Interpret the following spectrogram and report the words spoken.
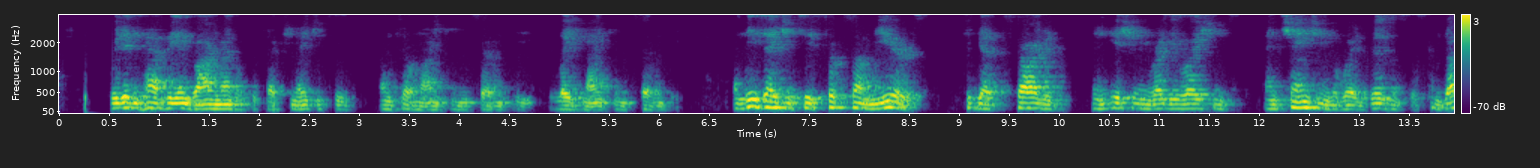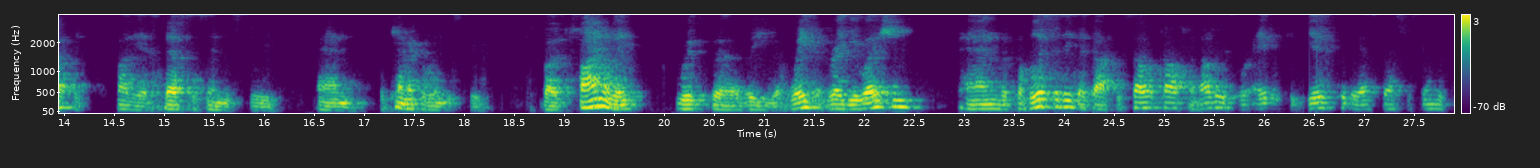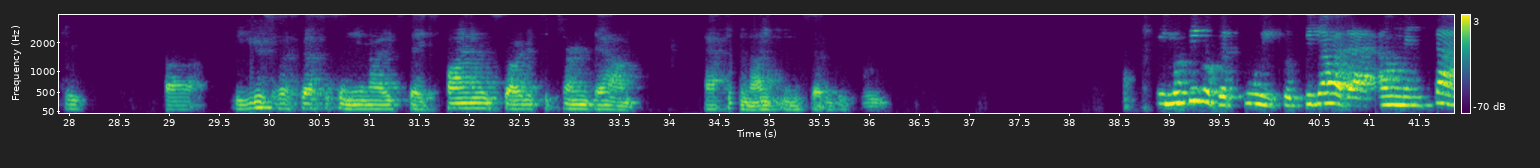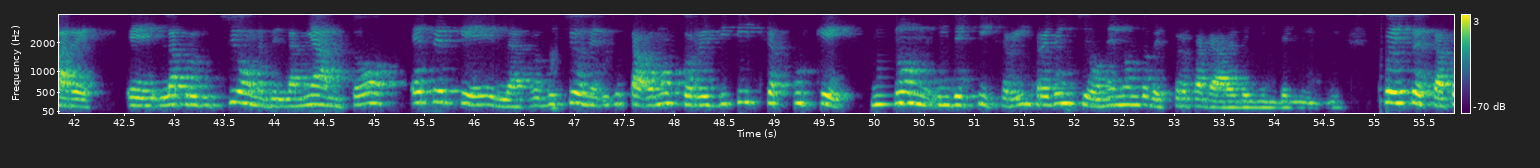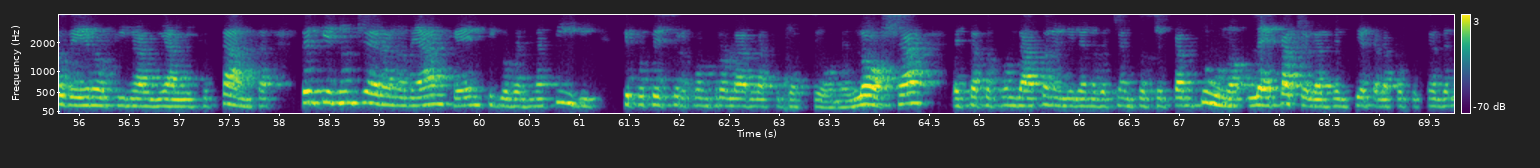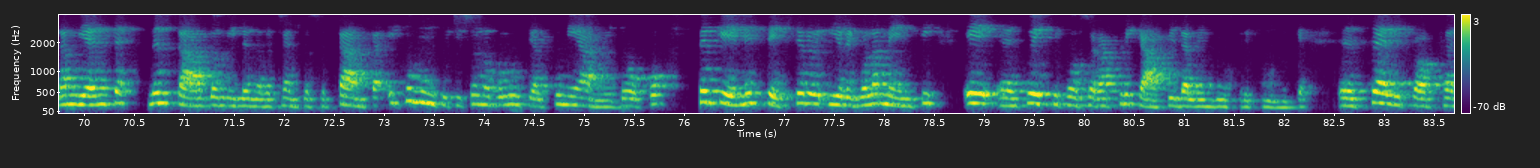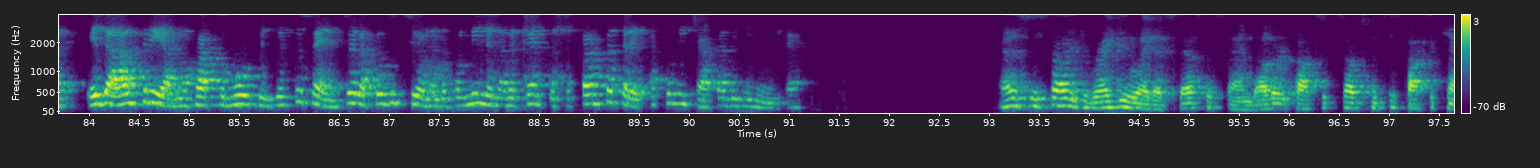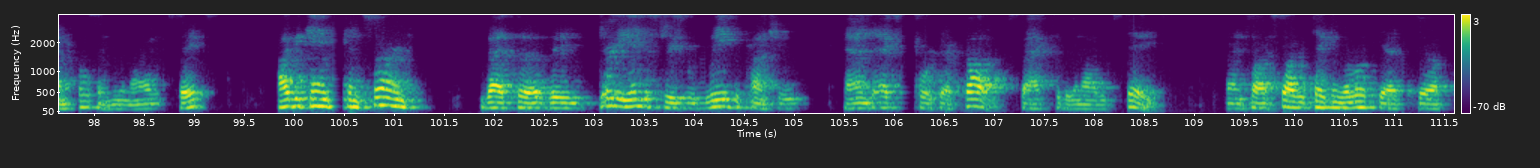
We didn't have the Environmental Protection Agency until 1970, late 1970. And these agencies took some years to get started in issuing regulations and changing the way business was conducted by the asbestos industry and the chemical industry. But finally, with uh, the weight of regulation and the publicity that Dr. Selikoff and others were able to give to the asbestos industry, uh, the use of asbestos in the United States finally started to turn down after 1973. Il motivo per cui continuava ad aumentare eh, la produzione dell'amianto è perché la produzione risultava molto redditizia purché non investissero in prevenzione e non dovessero pagare degli indennizzi. Questo è stato vero fino agli anni 70 perché non c'erano neanche enti governativi che potessero controllare la situazione. L'OSHA è stato fondato nel 1971, l'EPA, cioè l'Agenzia per la protezione dell'ambiente, nel tardo 1970 e comunque ci sono voluti alcuni anni dopo perché emettessero i regolamenti e eh, questi fossero applicati dalle industrie chimiche. Eh, Selikov ed altri hanno fatto molto in questo senso e la produzione dopo il 1973 ha cominciato a diminuire. As we started to regulate asbestos and other toxic substances, toxic chemicals in the United States, I became concerned that uh, the dirty industries would leave the country and export their products back to the United States. And so I started taking a look at uh,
